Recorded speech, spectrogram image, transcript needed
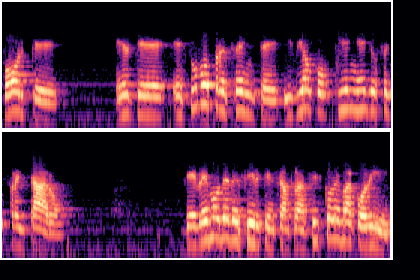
porque el que estuvo presente y vio con quién ellos se enfrentaron, debemos de decir que en San Francisco de Macorís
